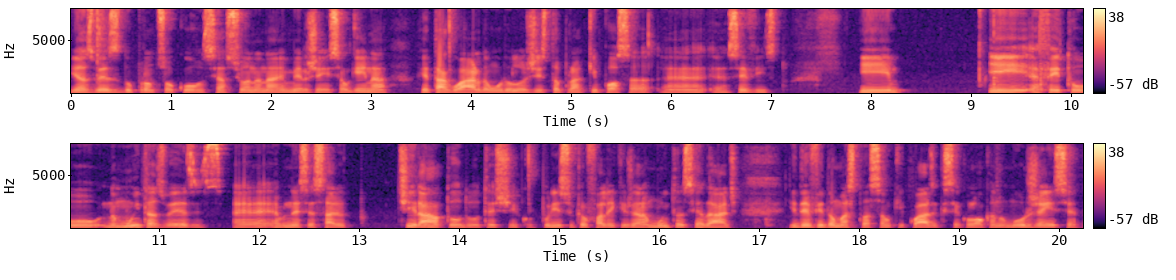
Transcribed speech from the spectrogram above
e às vezes do pronto-socorro se aciona na emergência alguém na retaguarda, um urologista para que possa é, é, ser visto. E, e é feito, muitas vezes, é, é necessário tirar todo o testículo. Por isso que eu falei que gera muita ansiedade e devido a uma situação que quase que se coloca numa urgência,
